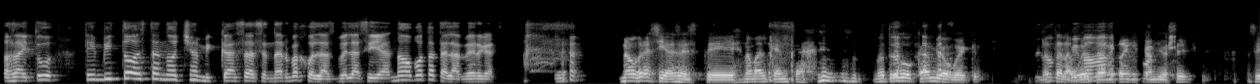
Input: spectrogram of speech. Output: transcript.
O sea, y tú, te invito esta noche a mi casa a cenar bajo las velas y ella, no, bótate a la verga. No, gracias, este, no me alcanza. No traigo cambio, güey. Mi, Date la mi vuelta, no traigo cambio, sí. Sí.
